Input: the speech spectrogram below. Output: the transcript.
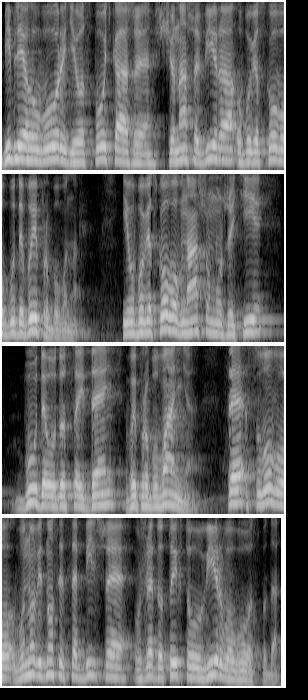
Біблія говорить, і Господь каже, що наша віра обов'язково буде випробувана. І обов'язково в нашому житті буде от цей день випробування. Це слово воно відноситься більше уже до тих, хто увірував Господа,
